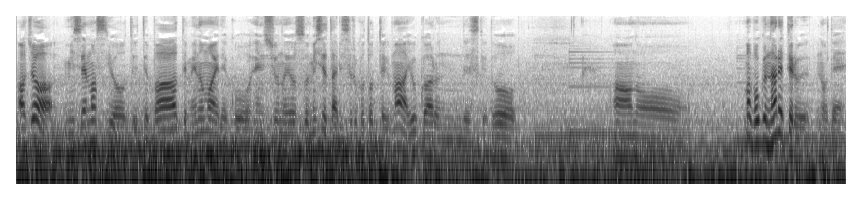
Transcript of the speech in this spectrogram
あじゃあ見せますよって言ってバーって目の前でこう編集の様子を見せたりすることってまあよくあるんですけどあのまあ僕慣れてるので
